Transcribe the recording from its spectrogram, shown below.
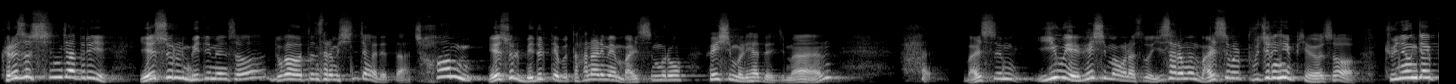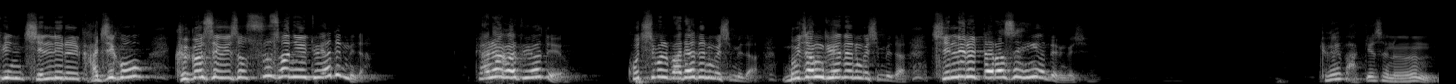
그래서 신자들이 예수를 믿으면서 누가 어떤 사람이 신자가 됐다. 처음 예수를 믿을 때부터 하나님의 말씀으로 회심을 해야 되지만 말씀 이후에 회심하고 나서도 이 사람은 말씀을 부지런히 배워서 균형 잡힌 진리를 가지고 그것에 의해서 수선이 돼야 됩니다. 변화가 돼야 돼요. 고침을 받아야 되는 것입니다. 무장돼야 되는 것입니다. 진리를 따라서 행해야 되는 것이에요. 교회 밖에서는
